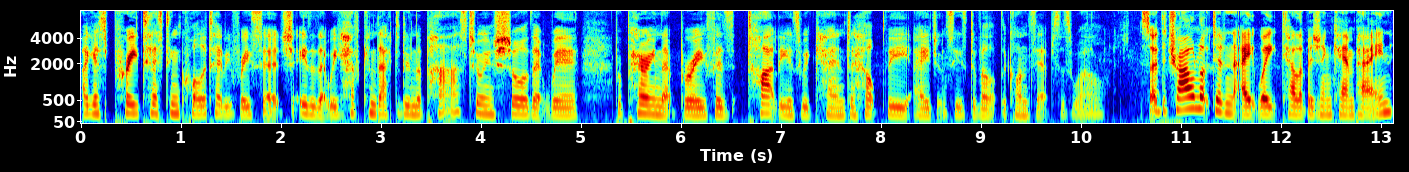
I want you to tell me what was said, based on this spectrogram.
I guess, pre testing qualitative research, either that we have conducted in the past to ensure that we're preparing that brief as tightly as we can to help the agencies develop the concepts as well. So the trial looked at an eight week television campaign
